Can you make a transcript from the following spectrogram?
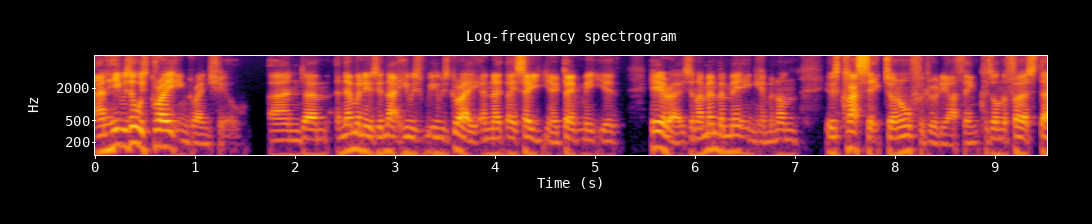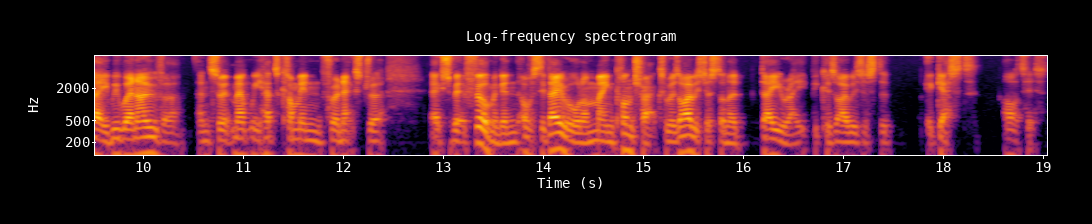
And he was always great in Grange Hill. And um, and then when he was in that, he was he was great. And they say, you know, don't meet your heroes. And I remember meeting him, and on it was classic John Alford, really, I think, because on the first day we went over, and so it meant we had to come in for an extra extra bit of filming. And obviously they were all on main contracts, whereas I was just on a day rate because I was just a, a guest artist.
